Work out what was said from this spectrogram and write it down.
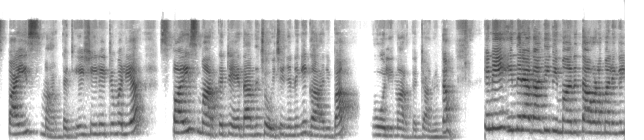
സ്പൈസ് മാർക്കറ്റ് ഏഷ്യയിലെ ഏറ്റവും വലിയ സ്പൈസ് മാർക്കറ്റ് ഏതാന്ന് ചോദിച്ചു കഴിഞ്ഞിട്ടുണ്ടെങ്കിൽ ഗാരിബ വോലി മാർക്കറ്റ് ആണ് കേട്ടോ ഇനി ഇന്ദിരാഗാന്ധി വിമാനത്താവളം അല്ലെങ്കിൽ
